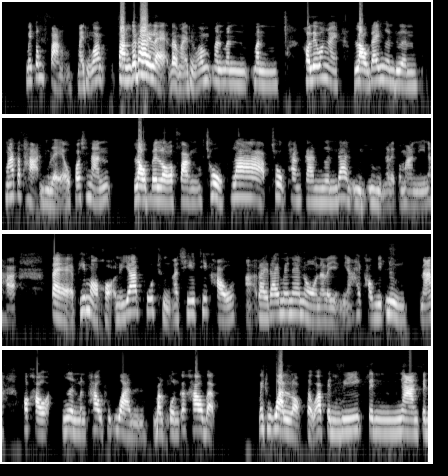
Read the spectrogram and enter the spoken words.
ำไม่ต้องฟัง หมายถึงว่าฟังก็ได้แหละ แต่หมายถึงว่ามันมันมันเขาเรียกว่าไง เราได้เงินเดือนมาตรฐานอยู่แล้ว เพราะฉะนั้นเราไปรอฟังโชคลาภโชคทางการเงินด้านอื่น ๆ อะไรประมาณนี้นะคะ แต่พี่หมอขออนุญาตพูดถึงอาชีพที่เขารายได้ไม่แน่นอนอะไรอย่างเงี้ยให้เขานิดนึงนะเพราะเขาเงินมันเข้าทุกวัน บางคนก็เข้าแบบไม่ทุกวันหรอกแต่ว่าเป็นวีคเป็นงานเป็น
